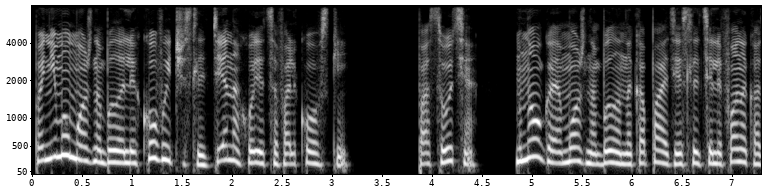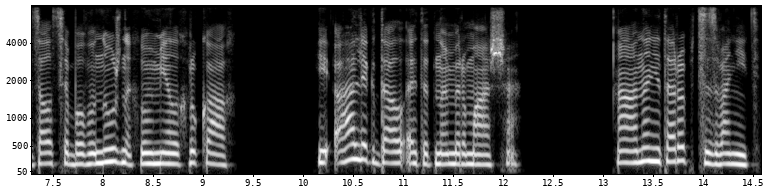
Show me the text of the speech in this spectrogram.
По нему можно было легко вычислить, где находится Фальковский. По сути, многое можно было накопать, если телефон оказался бы в нужных и умелых руках. И Алик дал этот номер Маше. А она не торопится звонить.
